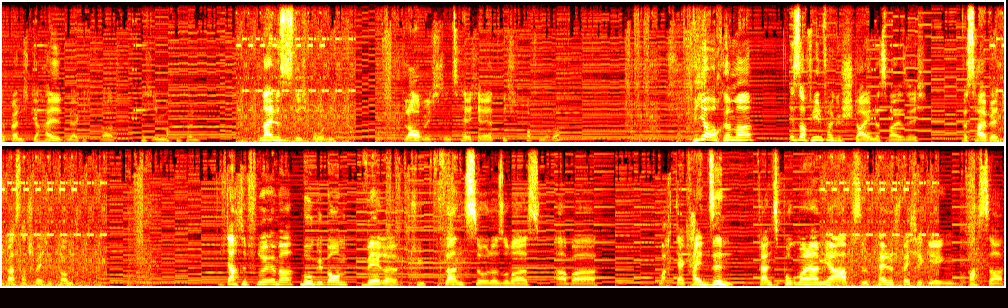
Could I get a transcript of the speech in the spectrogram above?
Ich habe gar nicht geheilt, merke ich gerade. Hätte ich eben machen können. Nein, es ist nicht Boden. Glaube ich, sonst hätte ich ja jetzt nicht getroffen, oder? Wie auch immer, ist auf jeden Fall Gestein, das weiß ich. Weshalb ja die Wasserschwäche kommt. Ich dachte früher immer, Mogelbaum wäre Typ Pflanze oder sowas, aber macht ja keinen Sinn. Pflanzen-Pokémon haben ja absolut keine Schwäche gegen Wasser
